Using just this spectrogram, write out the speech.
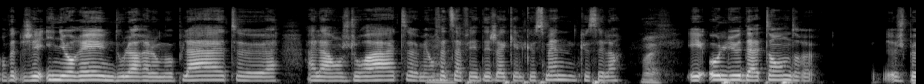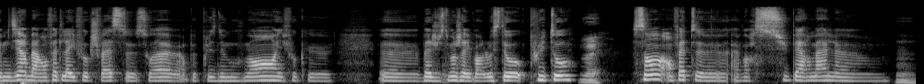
En fait, j'ai ignoré une douleur à l'omoplate, euh, à, la hanche droite, mais en Mhm. fait, ça fait déjà quelques semaines que c'est là. ouais Et au lieu d'attendre, je peux me dire, bah en fait là, il faut que je fasse euh, soit un peu plus de mouvement, il faut que, euh, bah justement, j'aille voir l'ostéo plus tôt, ouais sans en fait euh, avoir super mal. euh. Hmm.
